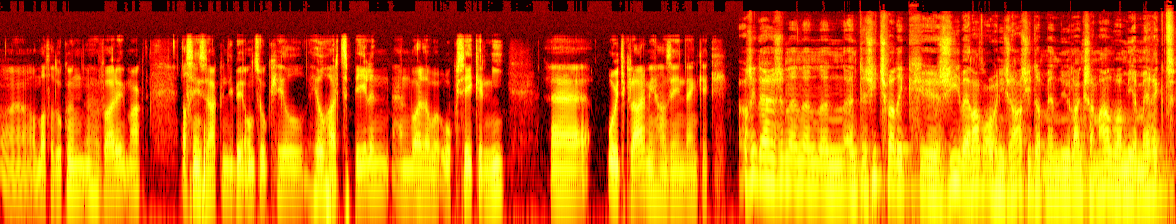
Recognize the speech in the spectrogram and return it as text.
uh, omdat dat ook een, gevaar uitmaakt. Dat zijn zaken die bij ons ook heel, heel hard spelen en waar dat we ook zeker niet uh, ooit klaar mee gaan zijn, denk ik. Als ik daar eens een, een, een, het is iets wat ik eh, zie bij een aantal organisaties, dat men nu langzaamaan wat meer merkt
